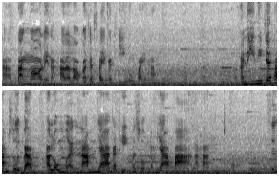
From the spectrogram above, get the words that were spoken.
ค่ะตั้งหม้อเลยนะคะ แล้วเราก็จะใส่กะทิลงไปค่ะ อันนี้นิกจะทำสูตรแบบอารมณ์เหมือนน้ำยากะทิผสมน้ำยาป่านะคะ ซึ่ง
